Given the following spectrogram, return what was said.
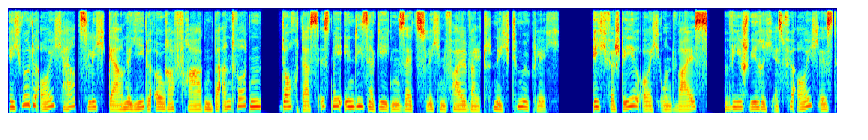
Ich würde euch herzlich gerne jede eurer Fragen beantworten, doch das ist mir in dieser gegensätzlichen Fallwelt nicht möglich. Ich verstehe euch und weiß, wie schwierig es für euch ist,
